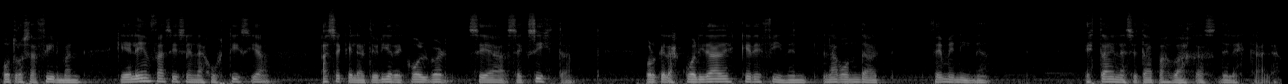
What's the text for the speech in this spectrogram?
Otros afirman que el énfasis en la justicia hace que la teoría de Colbert sea sexista, porque las cualidades que definen la bondad femenina están en las etapas bajas de la escala.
